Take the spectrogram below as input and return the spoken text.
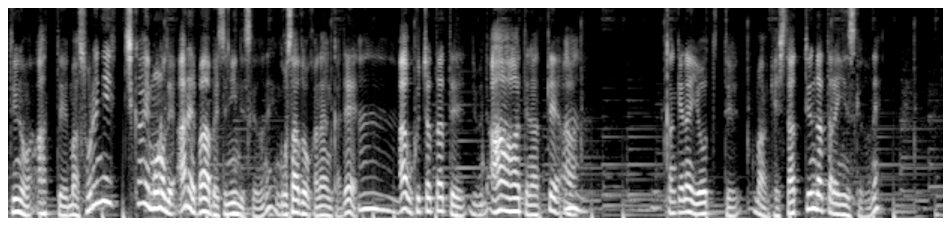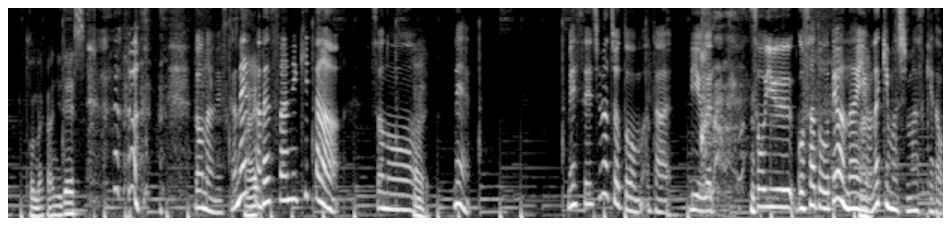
っていうのがあって、まあ、それに近いものであれば別にいいんですけどね。誤作動かなんかで、うん。あ送っちゃったって自分であーってなって、あうん。関係ないよって言って、まあ、消したっていうんだったらいいんですけどね。そんな感じです。どうなんですかね、はい。足立さんに来たその、はい。ねメッセージはちょっとまた理由が そういう誤作動ではないような気もしますけど、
